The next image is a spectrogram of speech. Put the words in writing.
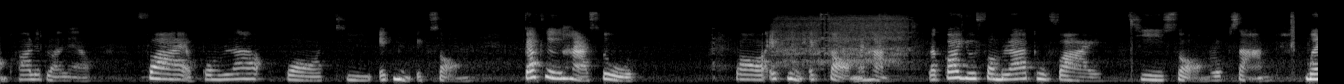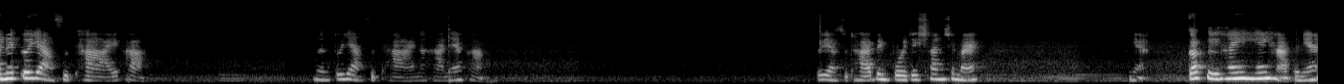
2 ข้อเรียบร้อยแล้ว find formula for t x 1 x 2ก็คือหาสูตร for x 1 x 2นะคะ แล้วก็ use formula to find t 2ลบ3เหมือนในตัวอย่างสุดท้ายค่ะ เหมือนตัวอย่างสุดท้ายนะคะ เนี่ยค่ะ ตัวอย่างสุดท้ายเป็น projection ใช่ไหมเนี่ย ก็คือให้ให้หาตัวเนี้ย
